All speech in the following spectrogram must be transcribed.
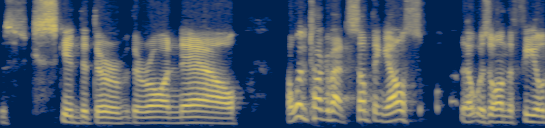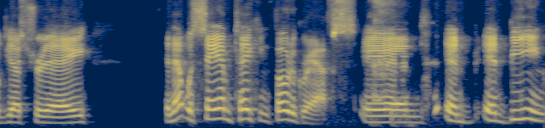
this skid that they're they're on now. I want to talk about something else that was on the field yesterday, and that was Sam taking photographs and and and being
